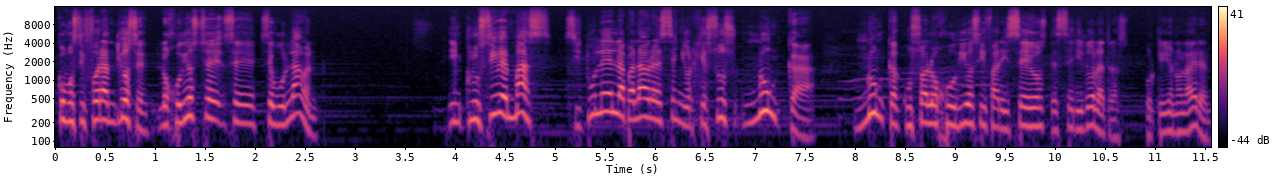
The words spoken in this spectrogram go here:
como si fueran dioses. Los judíos se, se- se burlaban. Inclusive más, si tú lees la palabra del Señor, Jesús nunca, nunca acusó a los judíos y fariseos de ser idólatras, porque ellos no la eran.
